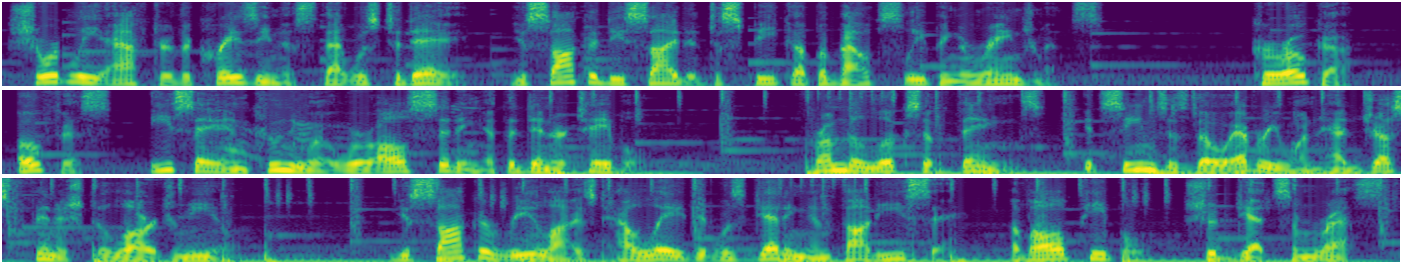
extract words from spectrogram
Shortly after the craziness that was today, Yusaka decided to speak up about sleeping arrangements. Kuroka, Ophis, Issei and Kunuo were all sitting at the dinner table. From the looks of things, it seems as though everyone had just finished a large meal. Yusaka realized how late it was getting and thought Issei, of all people, should get some rest.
